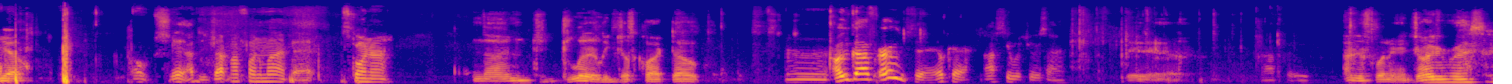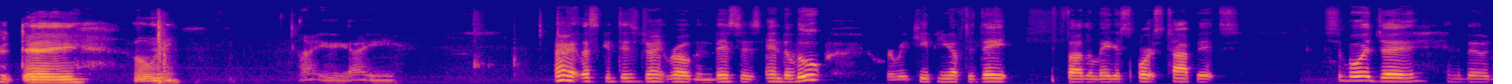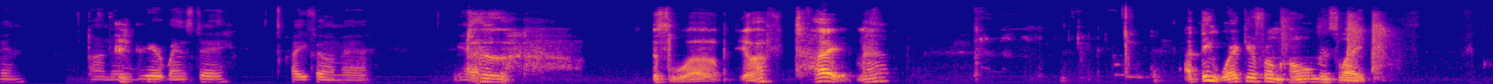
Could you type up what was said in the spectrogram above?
Yo. Oh shit! I just dropped my phone in my iPad. What's going on? None. Literally just clocked out. Mm, oh, you got off early today. Okay, I see what you were saying. Yeah. Okay. I just want to enjoy the rest of the day. Homie. I hear you. I hear you. All right, let's get this joint rolling. This is in the loop, where we're keeping you up to date with all the latest sports topics. It's your boy Jay in the building on a weird Wednesday. How you feeling, man? You happy? It's love. Yo, I'm tired, man. I think working from home is like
